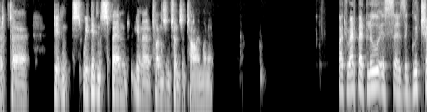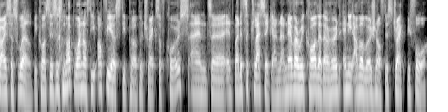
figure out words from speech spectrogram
just uh, didn't we didn't spend you know tons and tons of time on it. But Rat Bat Blue is, is a good choice as well because this is not one of the obvious Deep Purple tracks, of course, and uh, it, but it's a classic, and I never recall that I heard any other version of this track before.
